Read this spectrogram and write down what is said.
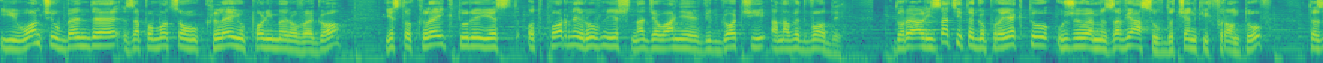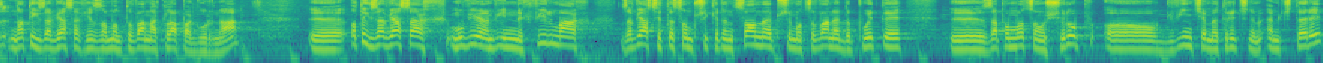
I łączył będę za pomocą kleju polimerowego. Jest to klej, który jest odporny również na działanie wilgoci, a nawet wody. Do realizacji tego projektu użyłem zawiasów do cienkich frontów. Na tych zawiasach jest zamontowana klapa górna. Yy, O tych zawiasach mówiłem w innych filmach. Zawiasy te są przykręcone, przymocowane do płyty yy, za pomocą śrub o gwincie metrycznym M4,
